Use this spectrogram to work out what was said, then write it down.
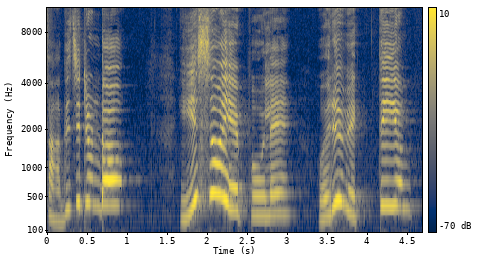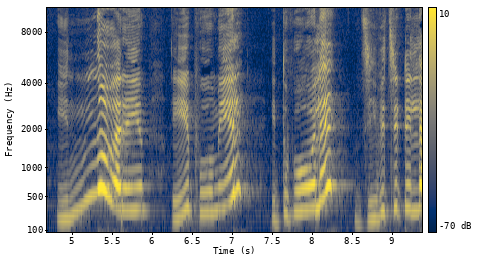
സാധിച്ചിട്ടുണ്ടോ? ഈശോയെ പോലെ ഒരു വ്യക്തിയും ഇന്നുവരെയും ഈ ഭൂമിയിൽ ഇതുപോലെ ജീവിച്ചിട്ടില്ല.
